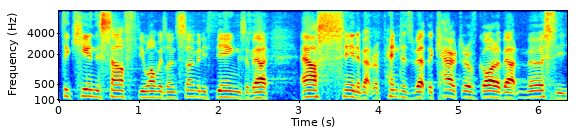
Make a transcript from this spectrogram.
I think here in this Psalm 51, we learn so many things about our sin, about repentance, about the character of God, about mercy.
